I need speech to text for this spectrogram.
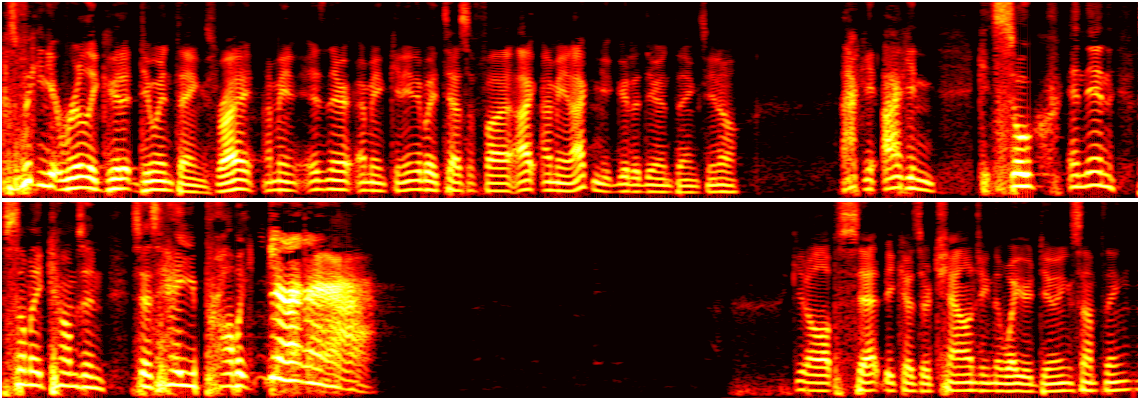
Because we can get really good at doing things, right? I mean, isn't there? I mean, can anybody testify? I, I mean, I can get good at doing things, you know. I can, I can get so, and then somebody comes and says, "Hey, you probably." Get all upset because they're challenging the way you're doing something.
